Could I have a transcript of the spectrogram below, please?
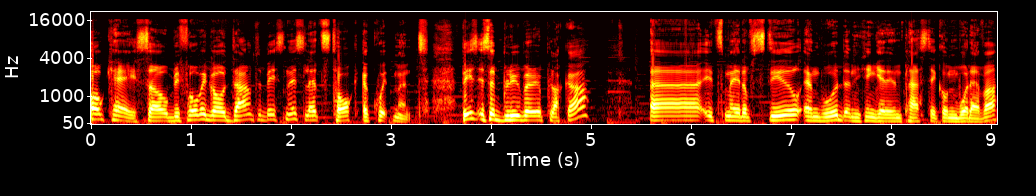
Okay, so before we go down to business, let's talk equipment. This is a blueberry plucker. Uh, it's made of steel and wood and you can get it in plastic and whatever.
